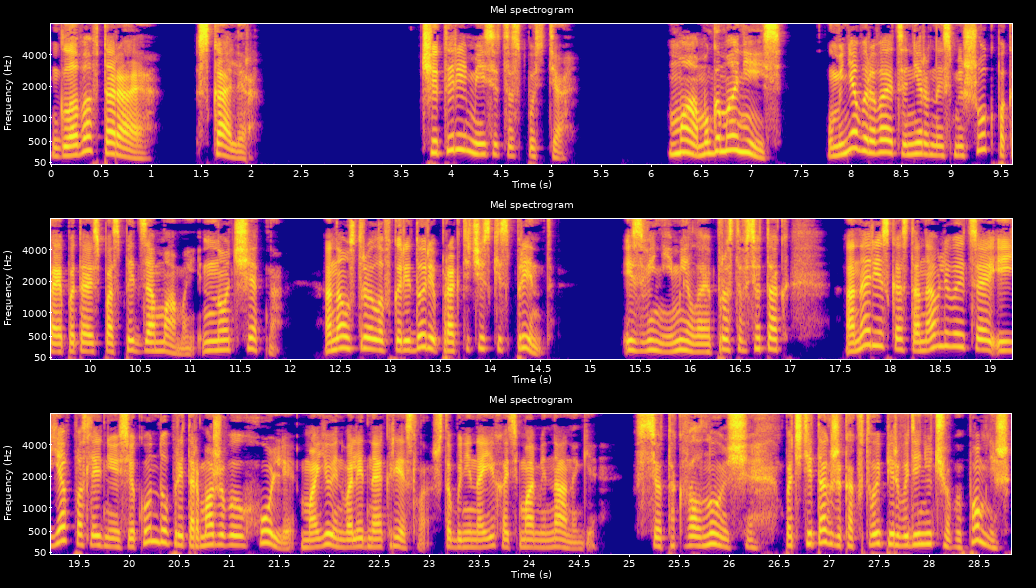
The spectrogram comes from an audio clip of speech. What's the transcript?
Глава вторая. Скалер. Четыре месяца спустя. «Мам, угомонись!» У меня вырывается нервный смешок, пока я пытаюсь поспеть за мамой, но тщетно. Она устроила в коридоре практически спринт. «Извини, милая, просто все так...» Она резко останавливается, и я в последнюю секунду притормаживаю Холли, мое инвалидное кресло, чтобы не наехать маме на ноги. Все так волнующе. Почти так же, как в твой первый день учебы, помнишь?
